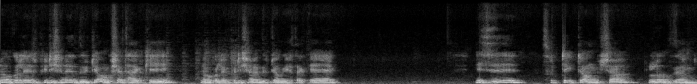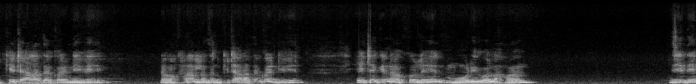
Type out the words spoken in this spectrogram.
নকলের পিটিশনের দুইটি অংশ থাকে। নকলের পিটিশনের দুটি অংশ থাকে। এক, নিচে ছোট্ট একটি অংশ, লোকজন কেটে আলাদা করে নেবে। নকলখানার লোকজন কেটে আলাদা করে নেবে, এটাকে নকলের মৌরি বলা হয়। যেদিন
